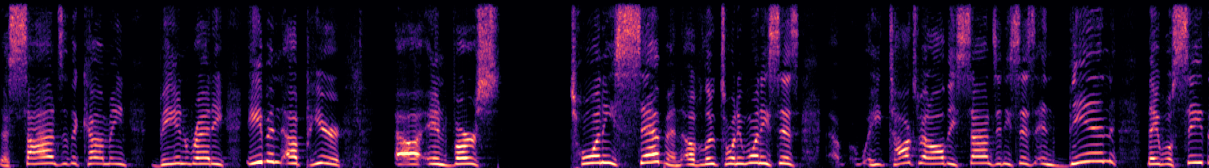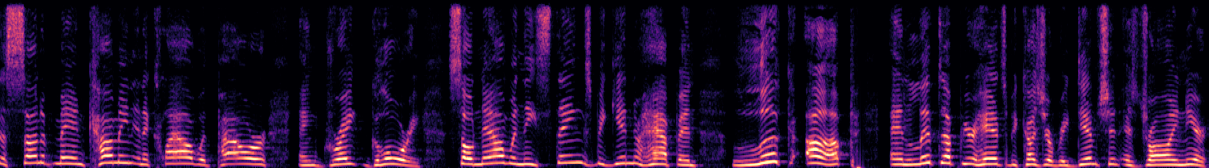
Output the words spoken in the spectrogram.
the signs of the coming, being ready. Even up here uh, in verse 27 of Luke 21, he says, he talks about all these signs and he says, and then they will see the Son of Man coming in a cloud with power and great glory. So now, when these things begin to happen, look up and lift up your heads because your redemption is drawing near.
